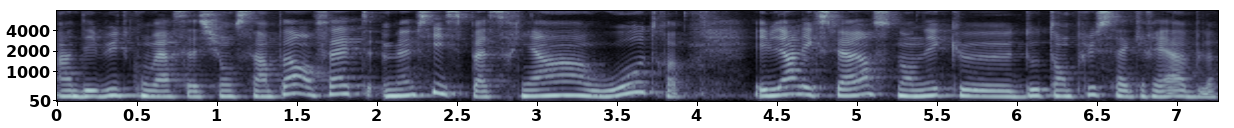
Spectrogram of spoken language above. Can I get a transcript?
un début de conversation sympa, en fait, même s'il se passe rien ou autre, eh bien l'expérience n'en est que d'autant plus agréable.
